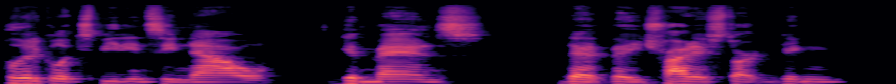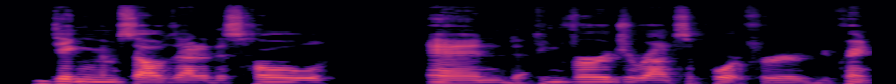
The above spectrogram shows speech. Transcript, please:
political expediency now demands that they try to start digging digging themselves out of this hole and converge around support for Ukraine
